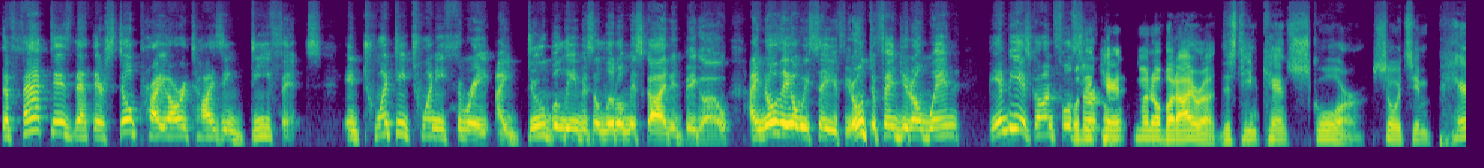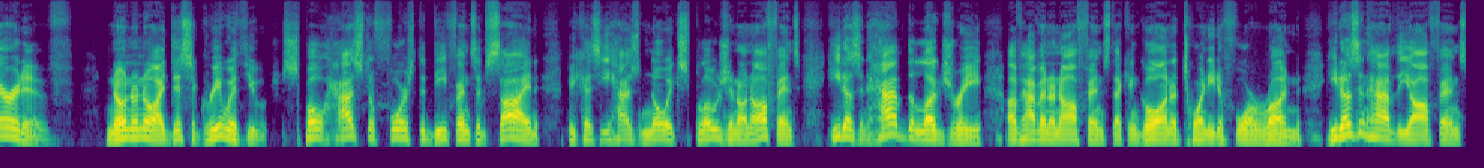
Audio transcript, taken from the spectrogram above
the fact is that they're still prioritizing defense. In 2023, I do believe is a little misguided, Big O. I know they always say if you don't defend, you don't win. The NBA has gone full well, circle. No, no, but Ira, this team can't score, so it's imperative. No, no, no. I disagree with you. Spo has to force the defensive side because he has no explosion on offense. He doesn't have the luxury of having an offense that can go on a 20 to 4 run. He doesn't have the offense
